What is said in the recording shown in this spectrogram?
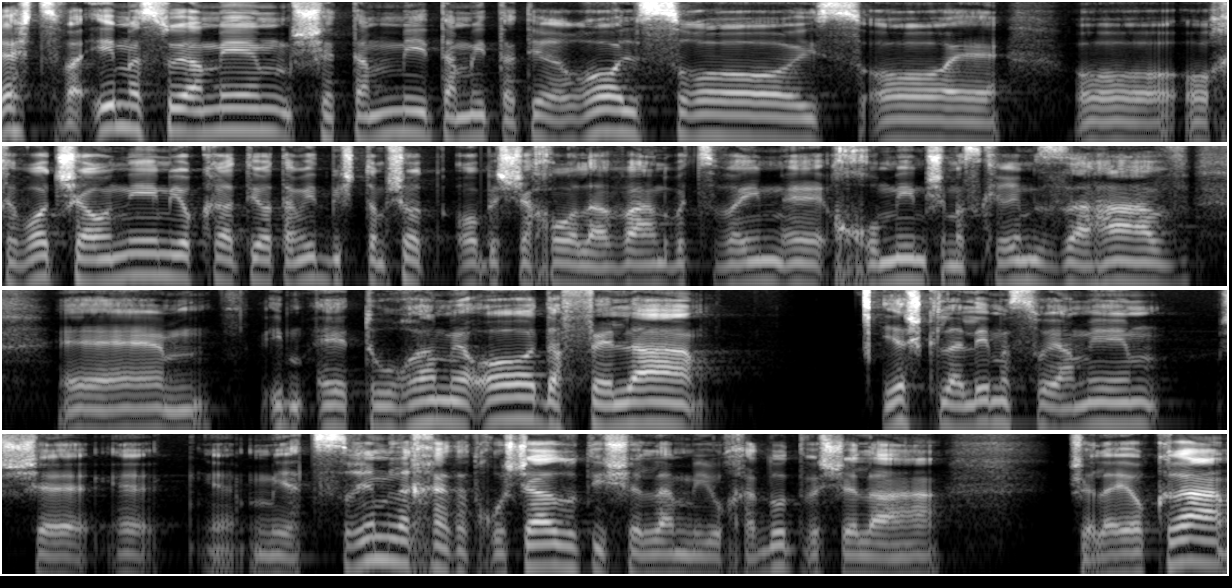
יש צבעים מסוימים שתמיד, תמיד, אתה תראה רולס רויס, או, אה, או, או חברות שעונים יוקרתיות, תמיד משתמשות או בשחור לבן, או בצבעים חומים שמזכירים זהב. אמ, עם אה, תאורה מאוד אפלה. יש כללים מסוימים שמייצרים לך את התחושה הזאת של המיוחדות ושל ה... של היוקרה,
